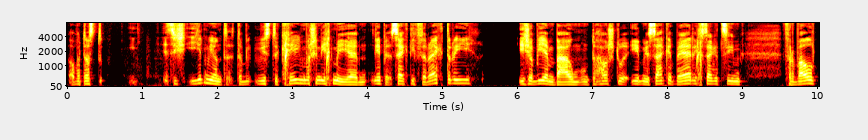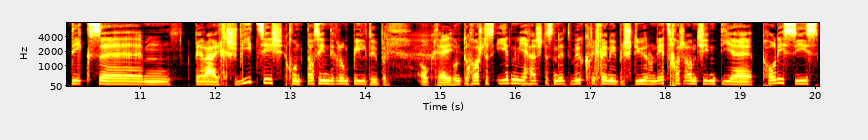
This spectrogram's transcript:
aber dass du, es ist irgendwie, und da wüsste Kevin wahrscheinlich mehr, ähm, eben, das Active Directory ist ja wie ein Baum und da hast du irgendwie sagen, wer, ich sage jetzt im Verwaltungs, ähm, Bereich Schweiz ist, kommt das Hintergrundbild über. okay. Und du kannst das irgendwie, hast das nicht wirklich können übersteuern. Und jetzt kannst du anscheinend die äh, Policies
